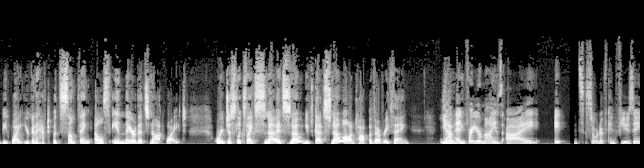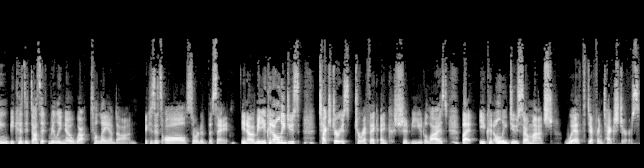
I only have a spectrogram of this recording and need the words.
be white. You're going to have to put something else in there that's not white. Or it just looks like snow. It's snow. You've got snow on top of everything. Yeah, you know, and you- for your mind's eye, it's sort of confusing because it doesn't really know what to land on because it's all sort of the same. You know, I mean, you can only do texture is terrific and should be utilized, but you can only do so much with different textures.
